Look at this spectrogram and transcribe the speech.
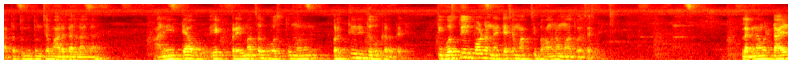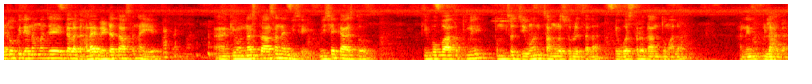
आता तुम्ही तुमच्या मार्गाला लागा आणि त्या एक प्रेमाचं वस्तू म्हणून प्रतिनिधित्व करते ती वस्तू इम्पॉर्टंट नाही त्याच्या मागची भावना महत्वाची असते. लग्नावर टाईल टोपी देणं म्हणजे त्याला घालाय भेटत असं नाहीये. आहे किंवा नसतं असं नाही विषय. विषय काय असतो की बाबा आता तुम्ही तुमचं जीवन चांगलं सुरू चला. हे वस्त्रदान तुम्हाला आणि लागा.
